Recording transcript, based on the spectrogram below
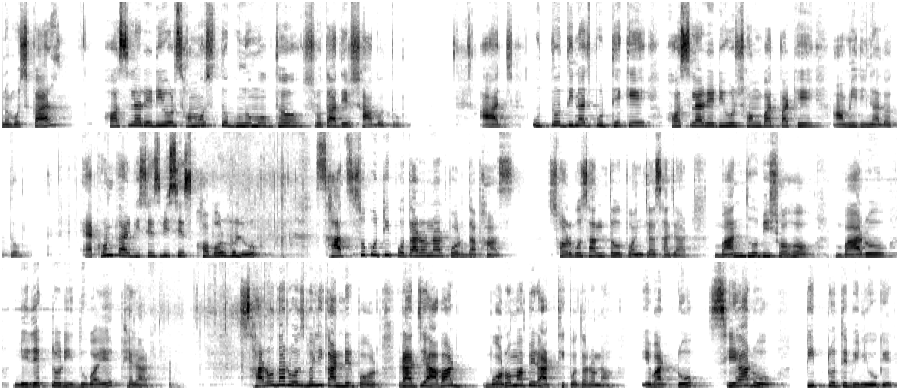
নমস্কার। হসলা রেডিওর সমস্ত গুণমুগ্ধ শ্রোতাদের স্বাগত। আজ উত্তর দিনাজপুর থেকে হসলা রেডিওর সংবাদ পাঠে আমি রীনা দত্ত। এখনকার বিশেষ বিশেষ খবর হলো, সাতশো কোটি প্রতারণার পর্দা ফাঁস সর্বশান্ত পঞ্চাশ হাজার, বান্ধবী সহ বারো ডিরেক্টরি দুবাইয়ে ফেরার। সারদা রোজভ্যালি কাণ্ডের পর রাজ্যে আবার বড় মাপের আর্থিক প্রতারণা। এবার টোপ, শেয়ার ও ক্রিপ্টোতে বিনিয়োগের।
